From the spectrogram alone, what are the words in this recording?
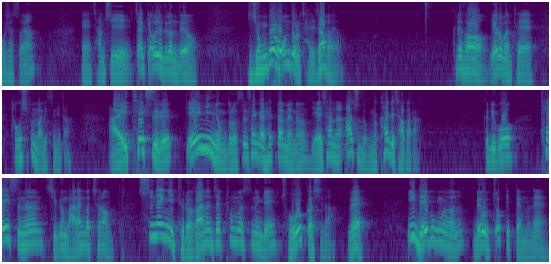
보셨어요? 예, 잠시 짧게 올려드렸는데요. 이 정도로 온도를 잘 잡아요. 그래서 여러분한테 하고 싶은 말이 있습니다. ITX를 게이밍 용도로 쓸 생각을 했다면 예산을 아주 넉넉하게 잡아라. 그리고 케이스는 지금 말한 것처럼 순행이 들어가는 제품을 쓰는 게 좋을 것이다. 왜? 이 내부 공간은 매우 좁기 때문에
